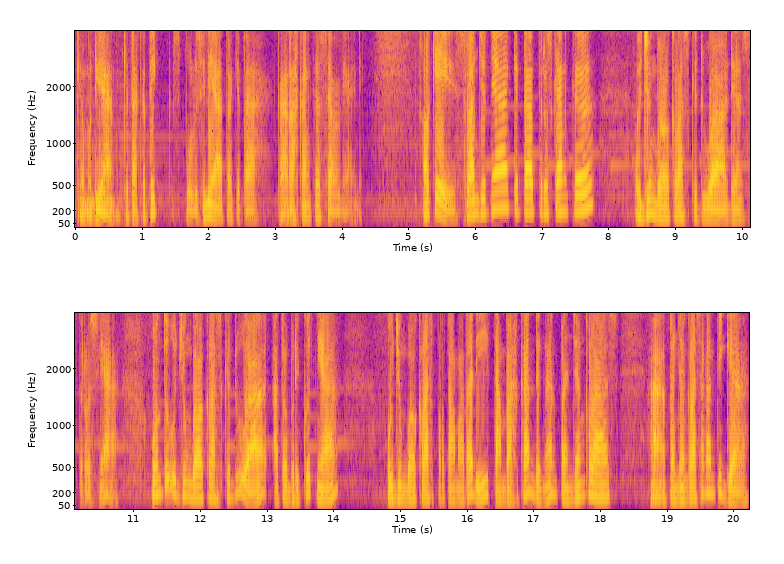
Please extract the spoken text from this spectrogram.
kemudian kita ketik 10 sini ya, atau kita arahkan ke selnya ini. Oke, selanjutnya kita teruskan ke ujung bawah kelas kedua dan seterusnya. Untuk ujung bawah kelas kedua atau berikutnya, ujung bawah kelas pertama tadi tambahkan dengan panjang kelas. Nah, panjang kelasnya kan 3.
